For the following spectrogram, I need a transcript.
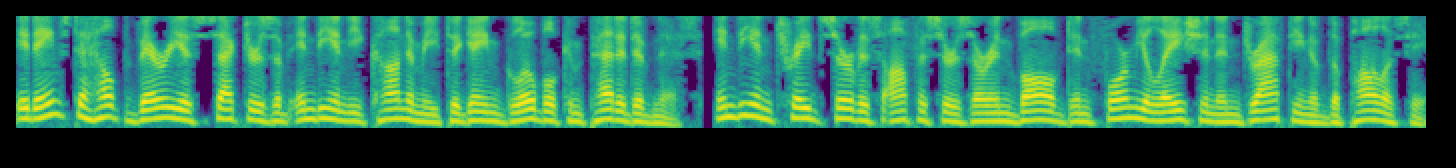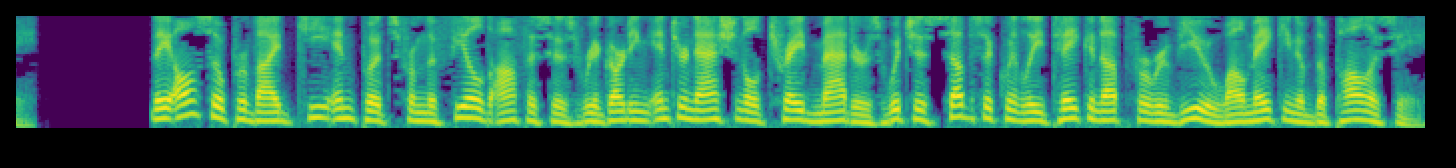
It aims to help various sectors of Indian economy to gain global competitiveness. Indian Trade Service officers are involved in formulation and drafting of the policy. They also provide key inputs from the field offices regarding international trade matters which is subsequently taken up for review while making of the policy.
